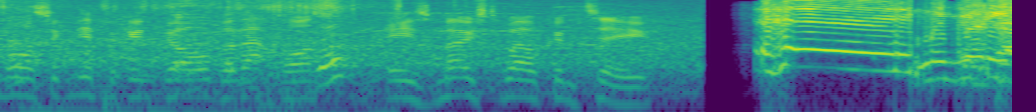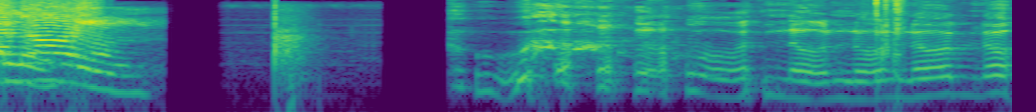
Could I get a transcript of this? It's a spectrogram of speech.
More significant goal, but that one is most welcome too look at that line. no, no, no, no.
